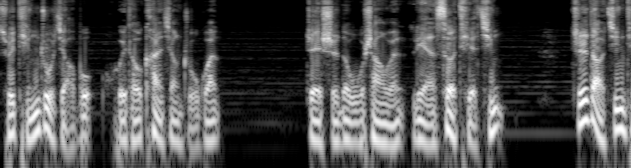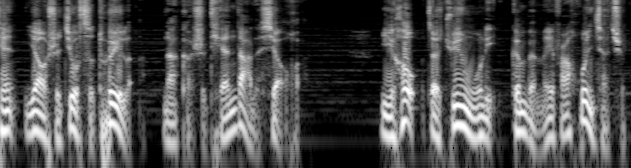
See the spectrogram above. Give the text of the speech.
遂停住脚步，回头看向主官。这时的吴尚文脸色铁青，知道今天要是就此退了，那可是天大的笑话，以后在军伍里根本没法混下去了。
